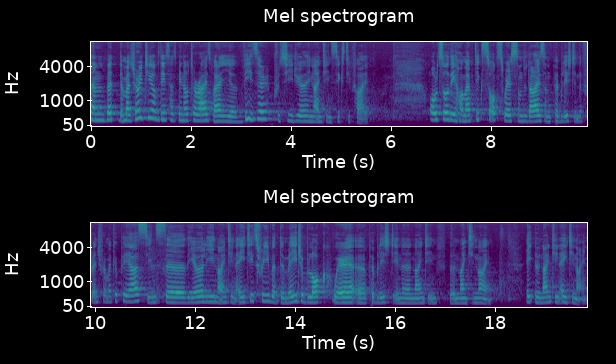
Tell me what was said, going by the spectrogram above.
and, but the majority of this has been authorized by a visa procedure in 1965. Also, the homeopathic salts were standardized and published in the French Pharmacopoeia since uh, the early 1983, but the major block were uh, published in 1999, 1989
